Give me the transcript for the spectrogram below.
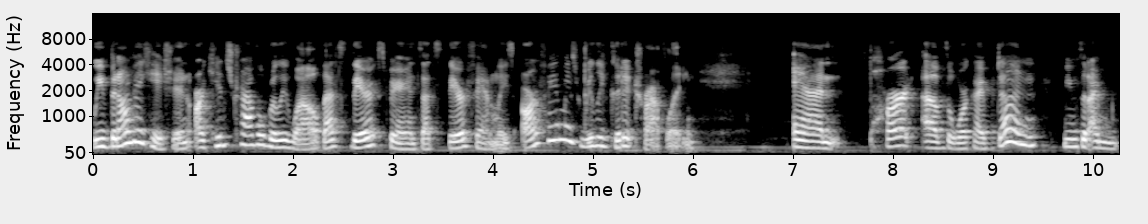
We've been on vacation. Our kids travel really well. That's their experience. That's their families. Our family's really good at traveling. And part of the work I've done means that I'm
